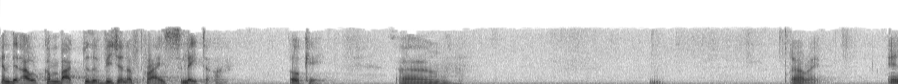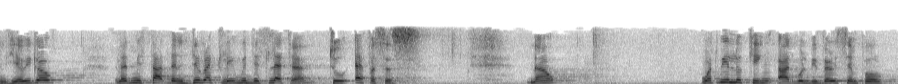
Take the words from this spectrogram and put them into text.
And then I will come back to the vision of Christ later on. Okay. Um, all right. And here we go. Let me start then directly with this letter to Ephesus. Now, what we're looking at will be very simple.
